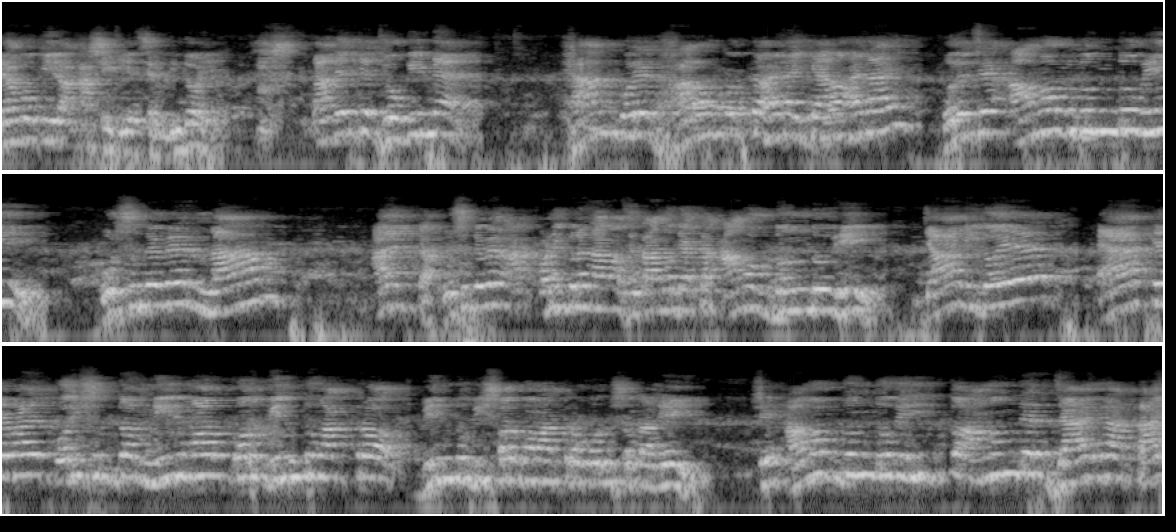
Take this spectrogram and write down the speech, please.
দেবকীর আকাশে গিয়েছেন, হৃদয়ে। তাদেরকে যোগী নেয় ধ্যান করে ধারণ করতে হয় নাই। কেন হয় নাই? বলেছে আমক দুন্দুভি বসুদেবের নাম আরেকটা। বসুদেবের অনেকগুলো নাম আছে, তার মধ্যে একটা আমক দুন্দুভি যার হৃদয়ে একেবারে পরিশুদ্ধ, নির্মল কোন বিন্দু মাত্র বিন্দু বিসর্গ মাত্র কলুষতা নেই। সে আমোদন্দ নিত্য আনন্দের জায়গা, তাই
